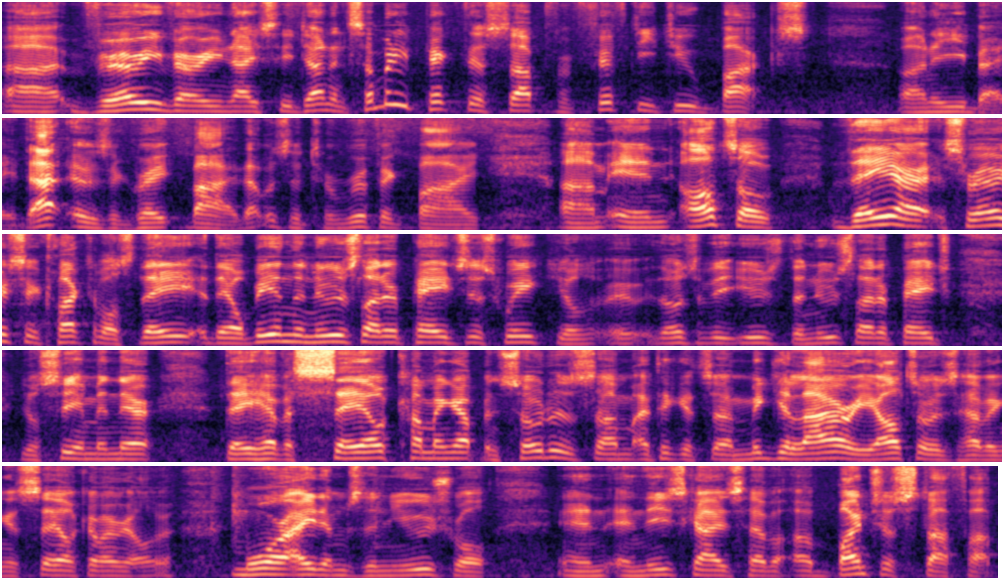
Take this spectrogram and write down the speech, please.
Uh, very, very nicely done. And somebody picked this up for 52 bucks on eBay. That was a great buy. That was a terrific buy. Um, and also, they are ceramics and collectibles. They they'll be in the newsletter page this week. You'll uh, those of you use the newsletter page, you'll see them in there. They have a sale coming up, and so does um, I think it's uh, Migulari also is having a sale coming up, more items than usual. And and these guys have a bunch of stuff up.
